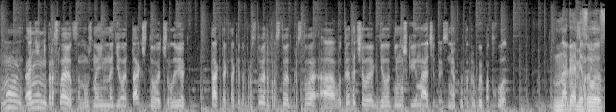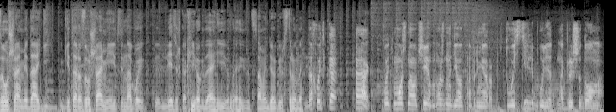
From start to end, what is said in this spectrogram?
Ну, они не прославятся. Нужно именно делать так, что человек так, так, так, это простое, это простое, это простое, а вот этот человек делает немножко иначе, то есть у него какой-то другой подход. Ногами за, за ушами, да, ги- гитара за ушами, и ты ногой лезешь, как йог, да, и, и сам дергаешь струны. Да хоть как, как, хоть можно вообще, можно делать, например, твой стиль будет на крыше дома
